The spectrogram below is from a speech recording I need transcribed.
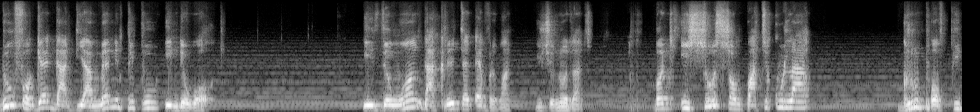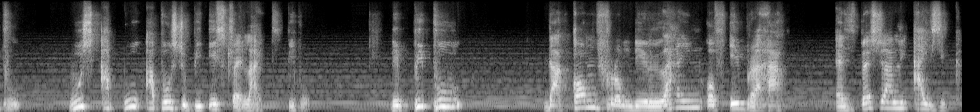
Don't forget that there are many people in the world. He's the one that created everyone. You should know that. But he shows some particular group of people which who happens to be Israelite people. The people that come from the line of Abraham, especially Isaac.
